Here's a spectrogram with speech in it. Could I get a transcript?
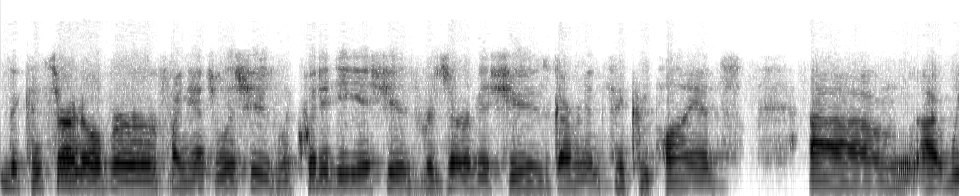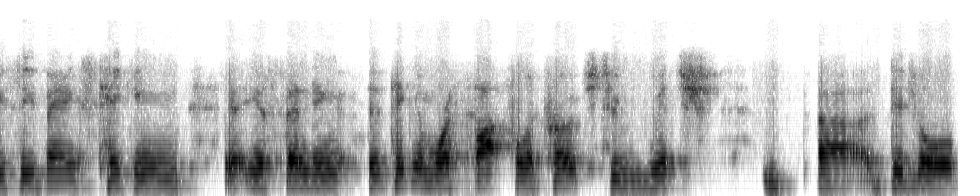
the concern over financial issues, liquidity issues, reserve issues, governance and compliance, we see banks know, spending, taking a more thoughtful approach to which uh, digital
